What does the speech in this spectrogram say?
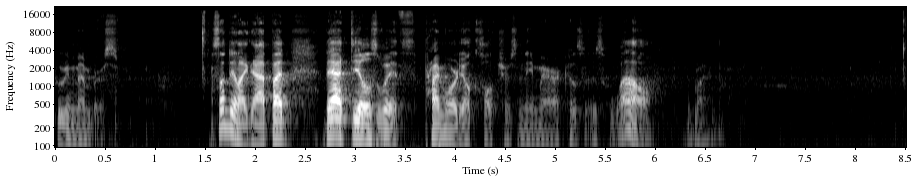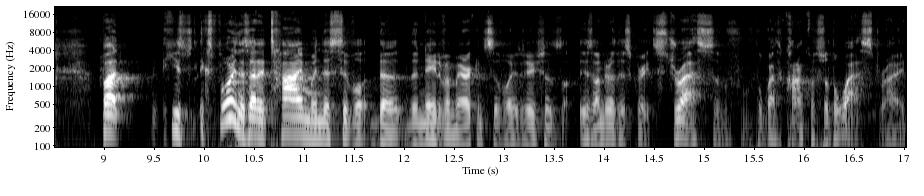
Who remembers? Something like that. But that deals with primordial cultures in the Americas as well. Right. But he's exploring this at a time when the civil the, the Native American civilization is, is under this great stress of the West conquest of the West, right?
